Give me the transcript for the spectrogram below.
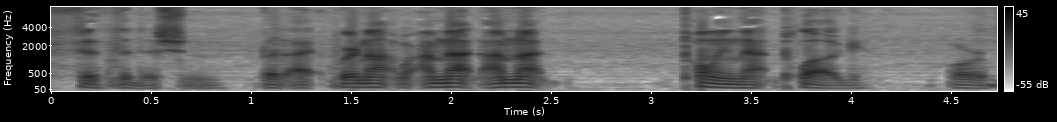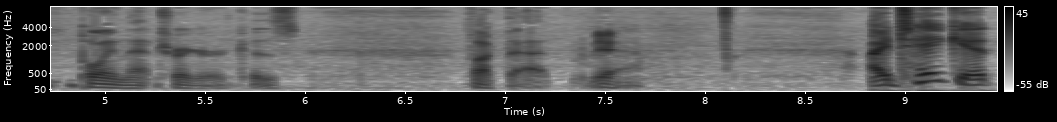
fifth edition, but I, we're not. I'm not. I'm not pulling that plug or pulling that trigger because fuck that. Yeah. I take it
